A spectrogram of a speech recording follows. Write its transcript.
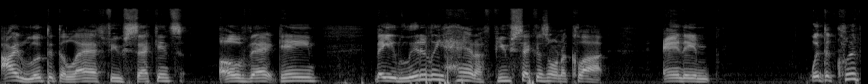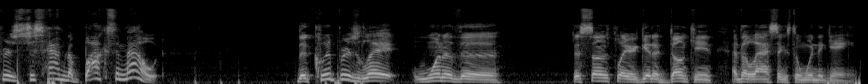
I looked at the last few seconds of that game they literally had a few seconds on the clock, and they, with the Clippers just having to box him out. The Clippers let one of the the Suns player get a dunk in at the last seconds to win the game.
